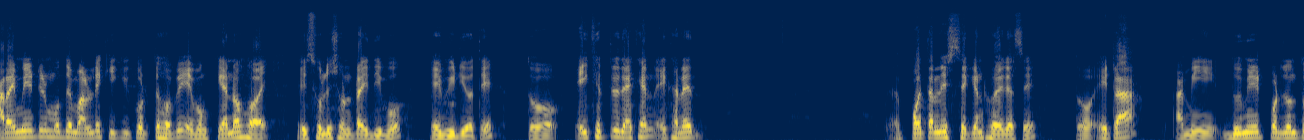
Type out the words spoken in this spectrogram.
আড়াই মিনিটের মধ্যে মারলে কি কি করতে হবে এবং কেন হয়, এই সলিউশনটাই দিব এই ভিডিওতে। তো এই ক্ষেত্রে দেখেন, এখানে পঁয়তাল্লিশ সেকেন্ড হয়ে গেছে। তো এটা আমি দুই মিনিট পর্যন্ত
